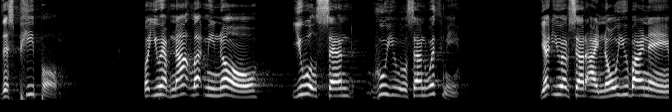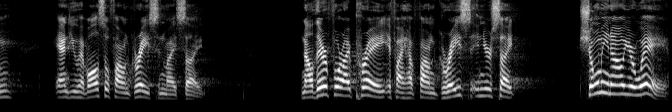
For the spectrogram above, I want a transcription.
this people, but you have not let me know you will send who you will send with me. Yet you have said, I know you by name, and you have also found grace in my sight. Now, therefore, I pray, if I have found grace in your sight, show me now your way,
